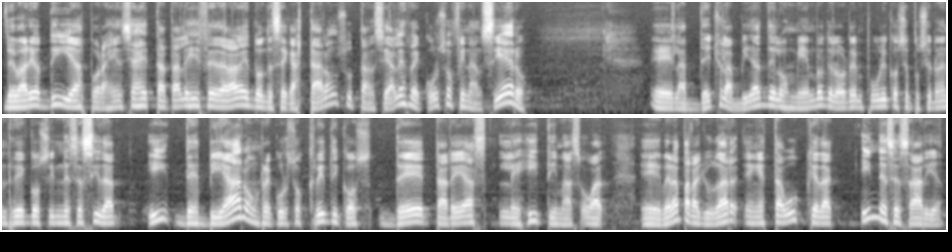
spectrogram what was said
de varios días por agencias estatales y federales donde se gastaron sustanciales recursos financieros. Eh, de hecho, las vidas de los miembros del orden público se pusieron en riesgo sin necesidad y desviaron recursos críticos de tareas legítimas o, eh, para ayudar en esta búsqueda innecesaria.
